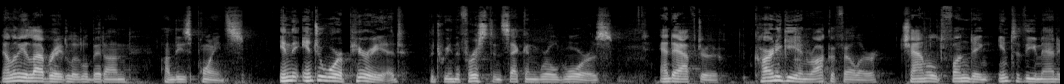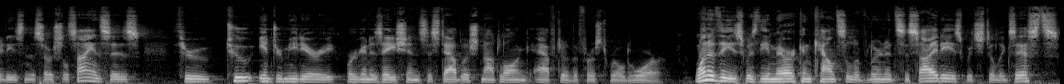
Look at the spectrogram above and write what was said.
Now, let me elaborate a little bit on, on these points. In the interwar period, between the First and Second World Wars, and after, Carnegie and Rockefeller channeled funding into the humanities and the social sciences through two intermediary organizations established not long after the First World War. One of these was the American Council of Learned Societies, which still exists,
